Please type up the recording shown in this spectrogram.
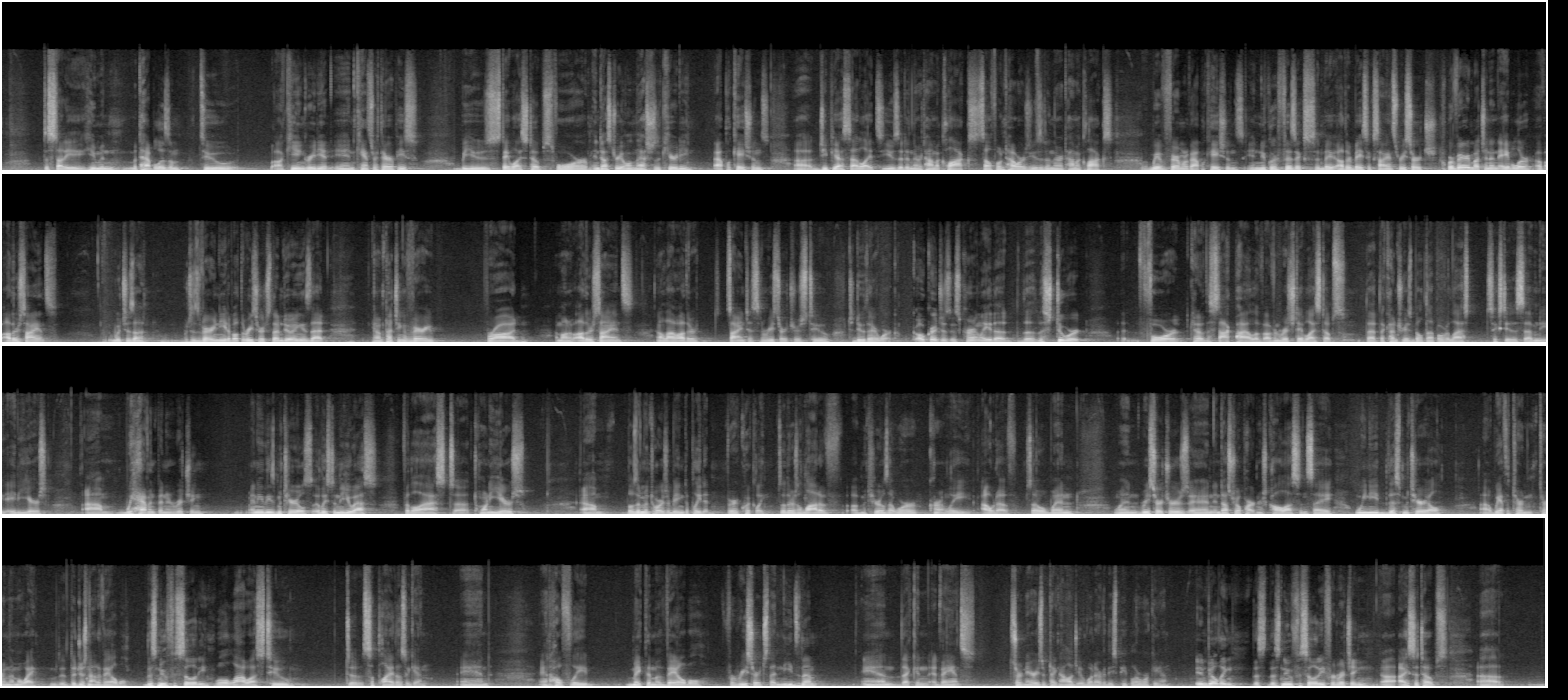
to study human metabolism to a key ingredient in cancer therapies. We use stable isotopes for industrial and national security applications. Uh, GPS satellites use it in their atomic clocks. Cell phone towers use it in their atomic clocks. We have a fair amount of applications in nuclear physics and ba other basic science research. We're very much an enabler of other science, which is, a, which is very neat about the research that I'm doing is that you know, I'm touching a very broad amount of other science and allow other scientists and researchers to, to do their work. Oak Ridge is, is currently the, the, the, steward for kind of the stockpile of, of enriched stable isotopes that the country has built up over the last 60 to 70, 80 years. Um, we haven't been enriching any of these materials, at least in the US, for the last uh, 20 years. Um, those inventories are being depleted very quickly. So there's a lot of, of materials that we're currently out of. So when, when researchers and industrial partners call us and say, we need this material, uh, we have to turn, turn them away. They're just not available. This new facility will allow us to, to supply those again and, and hopefully make them available for research that needs them and that can advance certain areas of technology of whatever these people are working on. In building this, this new facility for enriching uh, isotopes, uh,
